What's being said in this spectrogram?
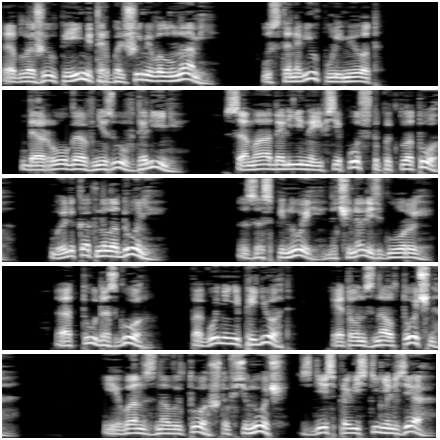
Обложил периметр большими валунами, установил пулемет. Дорога внизу в долине, сама долина и все подступы к плато были как на ладони. За спиной начинались горы. Оттуда, с гор, погоня не придет, это он знал точно. Иван знал и то, что всю ночь здесь провести нельзя.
